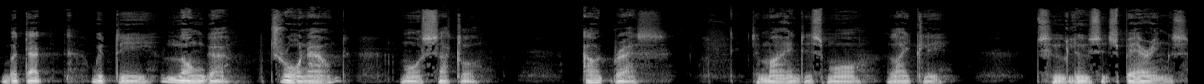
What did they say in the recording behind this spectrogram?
But that with the longer, drawn out, more subtle out breath, the mind is more likely to lose its bearings.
